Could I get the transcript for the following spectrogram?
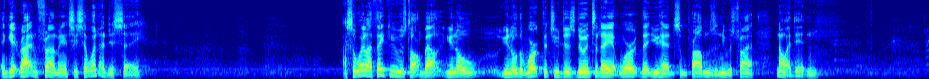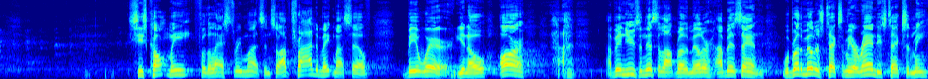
and get right in front of me and she said, "What did I just say?" I said, "Well, I think you was talking about, you know, you know, the work that you just doing today at work that you had some problems and you was trying. No, I didn't. She's caught me for the last three months, and so I've tried to make myself be aware, you know, or I've been using this a lot, Brother Miller. I've been saying, well, Brother Miller's texting me or Randy's texting me,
